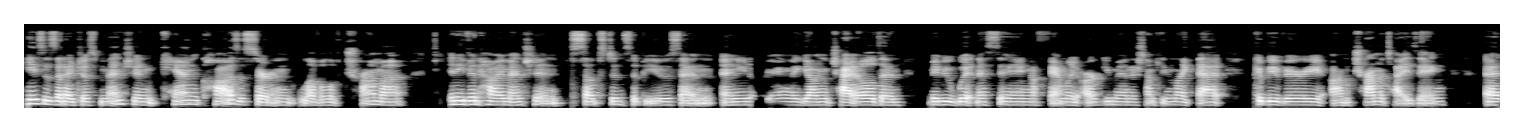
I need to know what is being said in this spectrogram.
cases that I just mentioned can cause a certain level of trauma and even how I mentioned substance abuse and and you know being a young child and maybe witnessing a family argument or something like that could be very um, traumatizing. And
